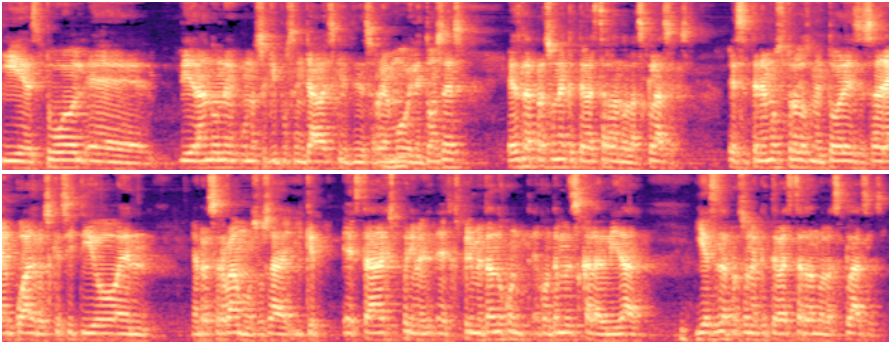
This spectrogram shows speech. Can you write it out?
y estuvo eh, liderando unos equipos en JavaScript y desarrollo móvil. Entonces, es la persona que te va a estar dando las clases. Ese, tenemos otro de los mentores, es Adrián Cuadros, que es CTO en, en Reservamos, o sea, y que está experimentando con, con, temas de escalabilidad. Y esa es la persona que te va a estar dando las clases.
